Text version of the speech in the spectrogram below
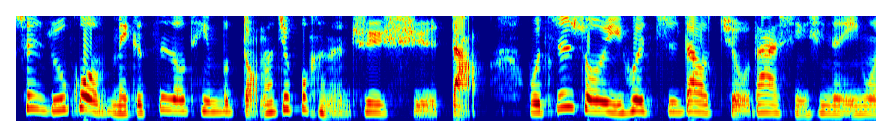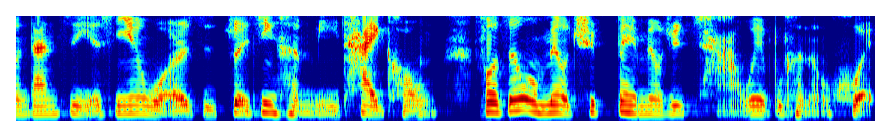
所以如果每个字都听不懂，那就不可能去。去学到，我之所以会知道九大行星的英文单词，也是因为我儿子最近很迷太空，否则我没有去背，没有去查，我也不可能会。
